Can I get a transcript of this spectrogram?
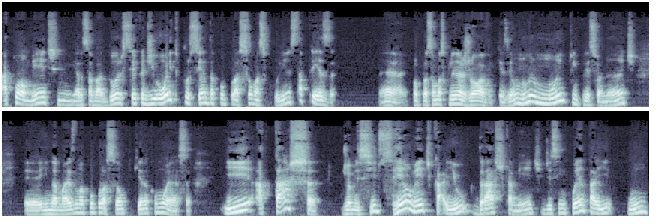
atualmente em El Salvador, cerca de 8% da população masculina está presa. Né, população masculina jovem, quer dizer, é um número muito impressionante, é, ainda mais numa população pequena como essa. E a taxa de homicídios realmente caiu drasticamente de 51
